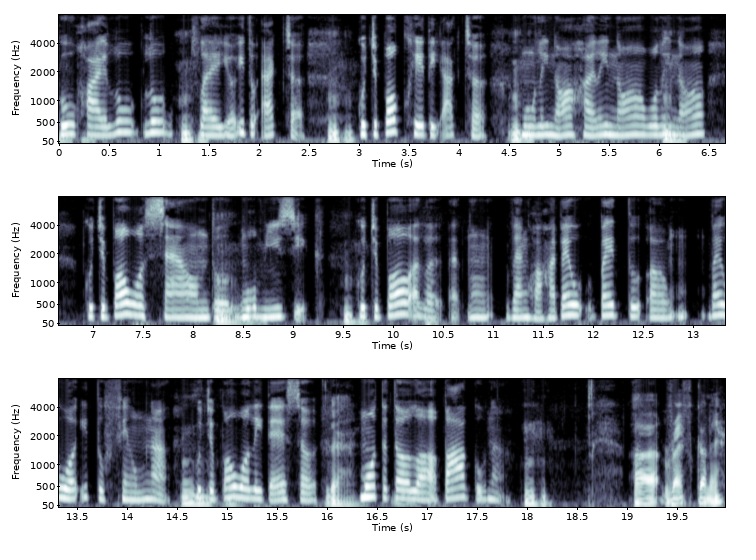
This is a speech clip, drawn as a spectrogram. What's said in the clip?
cô hai lu lu ừ. play yo ít actor. Cô chú bảo clear the actor. Muốn lý nó hai lý nó wo lý nó. Kujibawa sound or mm. music. Mm-hmm. Kujibawa ala eh, văn hóa hay bay bay tu um, bay wo ít tu film na. Mm-hmm. Kujibawa li de so mo ta to la ba gu na. Mm-hmm. Uh Ref Gunner.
